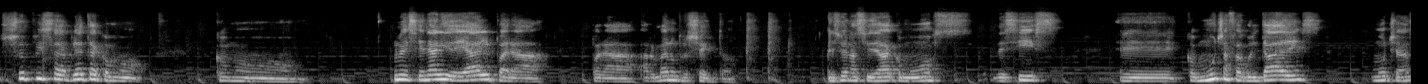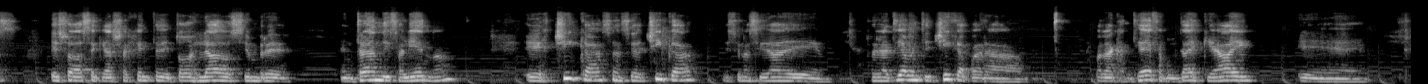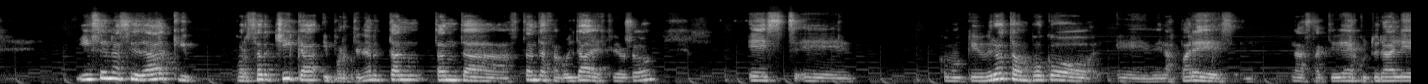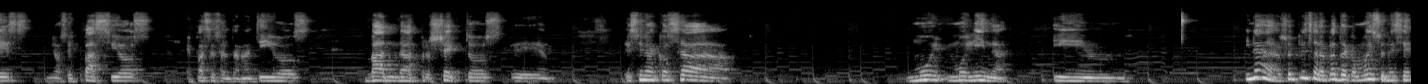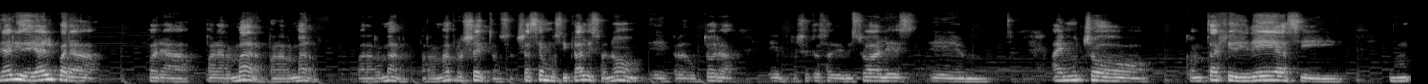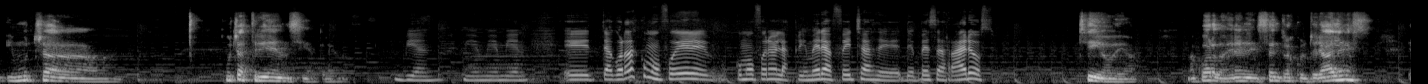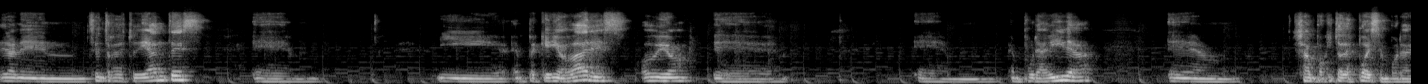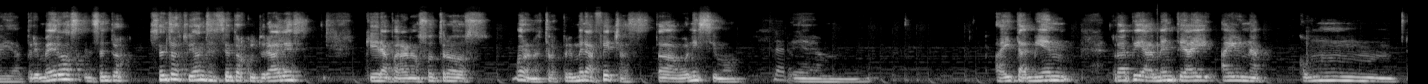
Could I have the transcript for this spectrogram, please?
yo pienso La Plata como, como un escenario ideal para, para armar un proyecto. Es una ciudad, como vos decís, eh, con muchas facultades, muchas. Eso hace que haya gente de todos lados siempre entrando y saliendo. Es chica, es una ciudad chica, es una ciudad relativamente chica para, para, la cantidad de facultades que hay. Eh, y es una ciudad que por ser chica y por tener tan, tantas, tantas facultades, creo yo, es eh, como que brota un poco eh, de las paredes las actividades culturales, los espacios, espacios alternativos, bandas, proyectos. Eh, es una cosa muy, muy linda. Y, y nada, yo pienso La Plata como eso, un escenario ideal para, para, para armar, para armar, para armar, para armar proyectos, ya sean musicales o no, eh, productora, eh, proyectos audiovisuales. Eh, hay mucho contagio de ideas y, y mucha, mucha estridencia, creo. Bien, bien, bien, bien. ¿Te acordás cómo, fue, cómo fueron las primeras fechas de, de Peces Raros? Sí, obvio. Me acuerdo, eran en centros culturales, eran en centros de estudiantes eh, y en pequeños bares, obvio, eh, en Pura Vida, ya un poquito después en Pura Vida. Primeros en centros, centros estudiantes y centros culturales, que era para nosotros, bueno, nuestras primeras fechas, estaba buenísimo. Eh, ahí también rápidamente hay, hay una, como un,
